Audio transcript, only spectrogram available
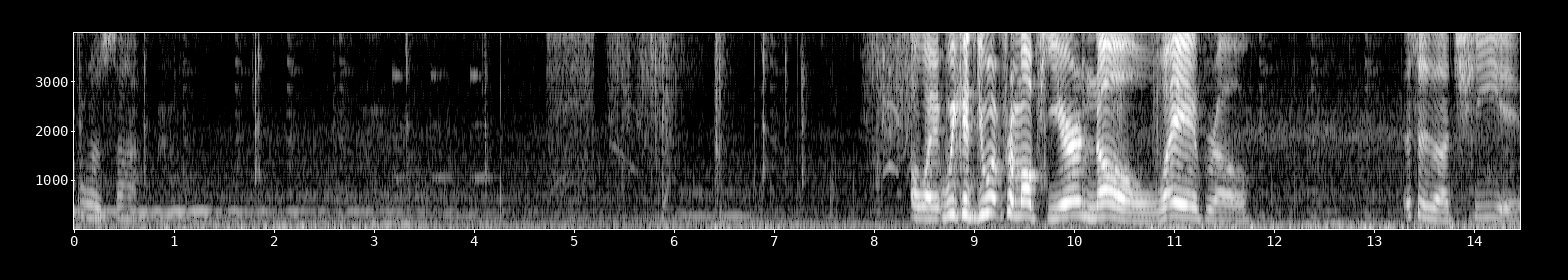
What was that? Oh wait, we could do it from up here? No way, bro. This is a cheat.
